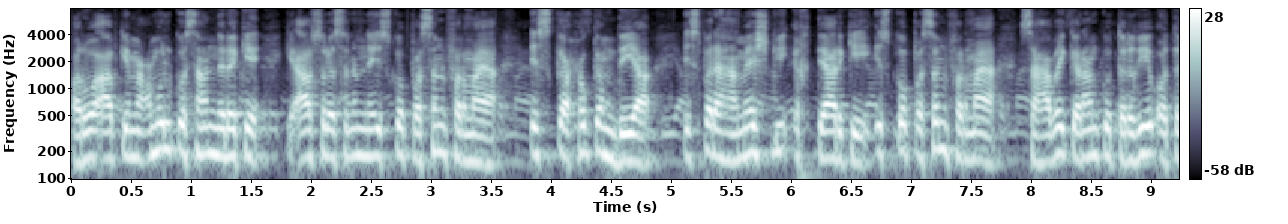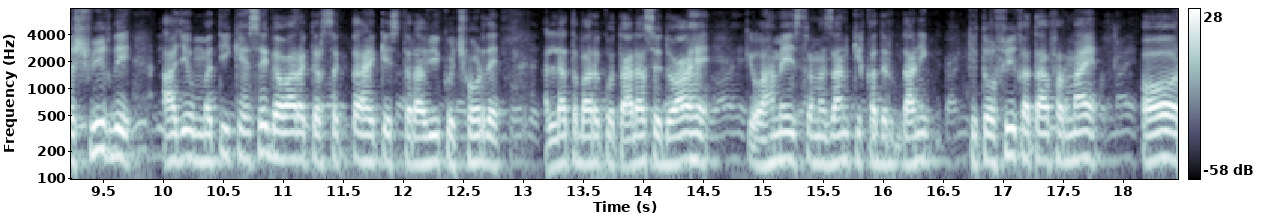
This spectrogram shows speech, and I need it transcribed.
اور وہ آپ کے معمول کو سامنے رکھے کہ آپ صلی اللہ علیہ وسلم نے اس کو پسند فرمایا، اس کا حکم دیا، اس پر ہمیشگی اختیار کی، اس کو پسند فرمایا۔ صحابہ کرام کو ترغیب اور تشویق دی۔ آج امتی کیسے گوارہ کر سکتا ہے کہ اس تراویح کو چھوڑ دے؟ اللہ تبارک و تعالیٰ سے دعا ہے کہ وہ ہمیں اس رمضان کی قدردانی کی توفیق عطا فرمائے اور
